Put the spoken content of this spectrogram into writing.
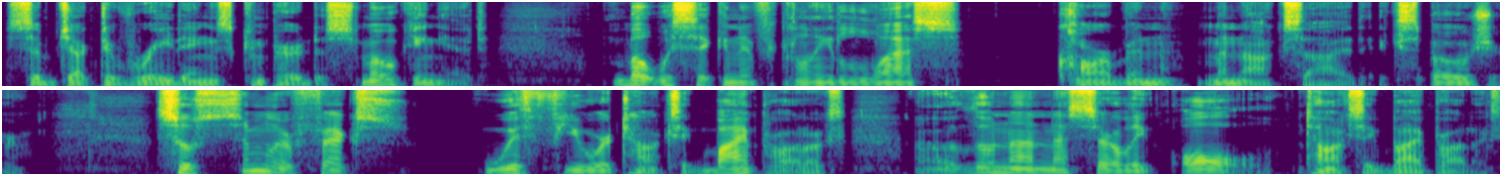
subjective ratings compared to smoking it, but with significantly less carbon monoxide exposure. So similar effects with fewer toxic byproducts, uh, though not necessarily all toxic byproducts.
